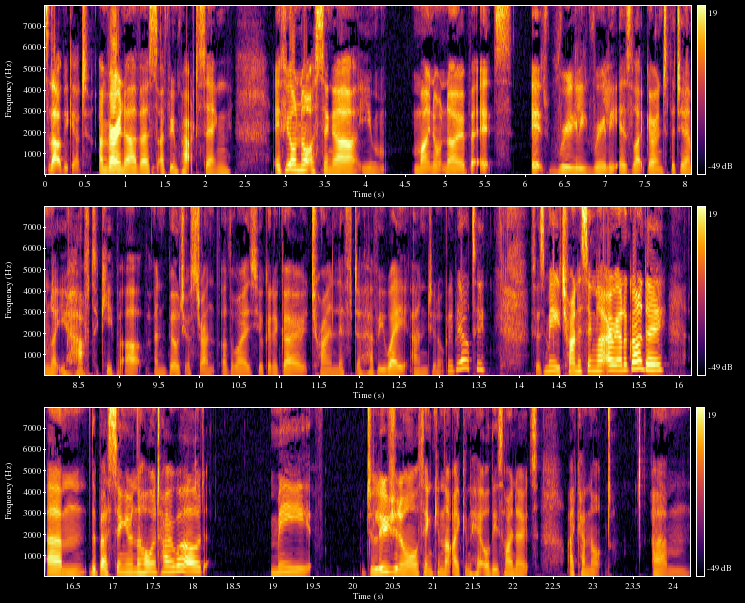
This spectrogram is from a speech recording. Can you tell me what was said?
So that'll be good. I'm very nervous. I've been practicing. If you're not a singer, you might not know, but it's it really, really is like going to the gym. Like you have to keep it up and build your strength. Otherwise, you're going to go try and lift a heavy weight and you're not going to be able to. So it's me trying to sing like Ariana Grande, um, the best singer in the whole entire world. Me delusional, thinking that I can hit all these high notes. I cannot. Um,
